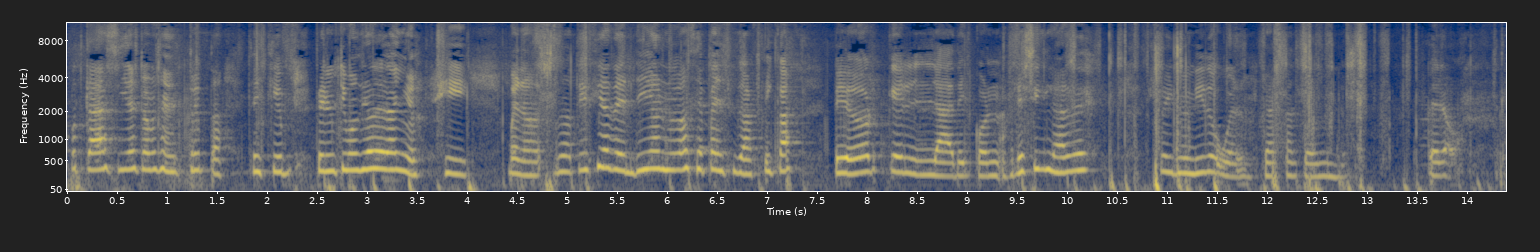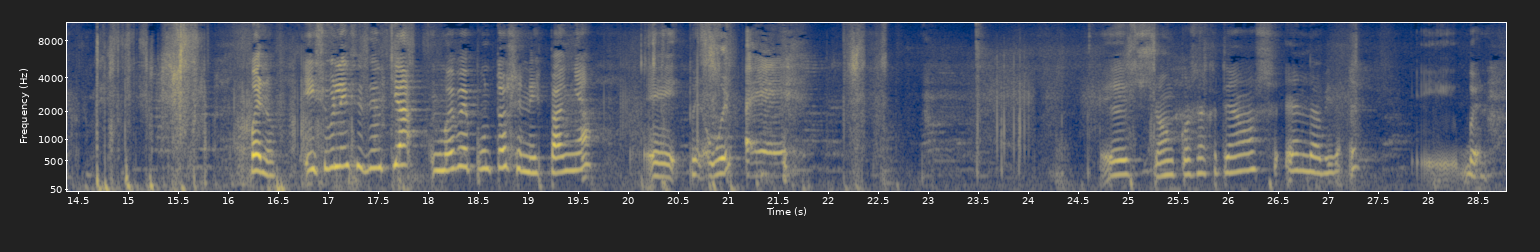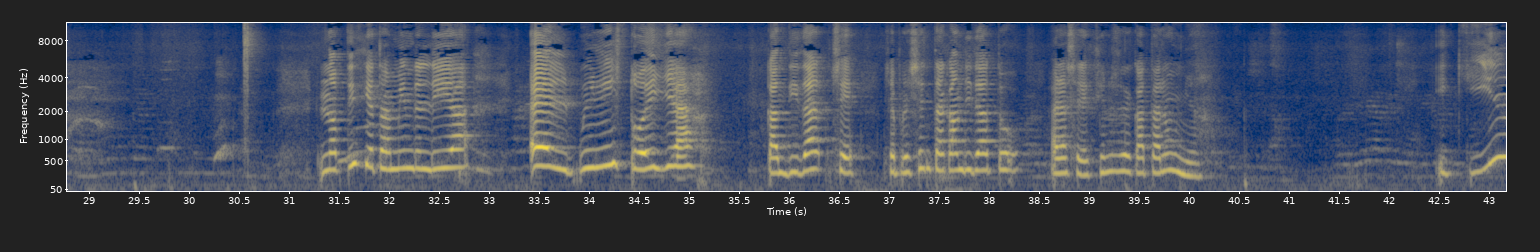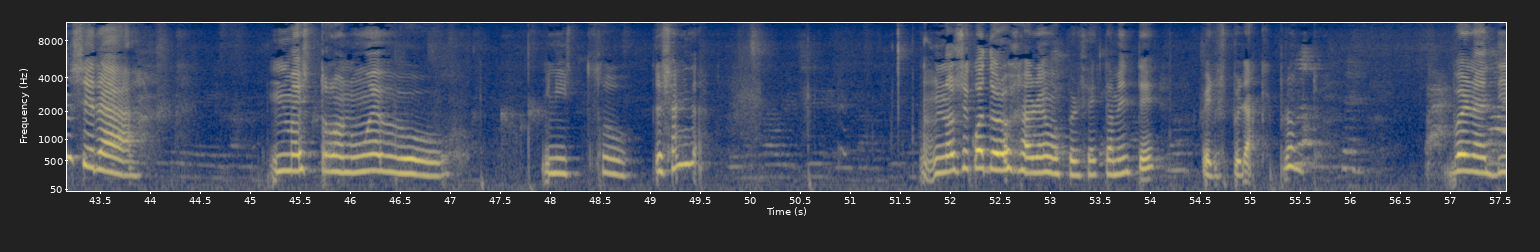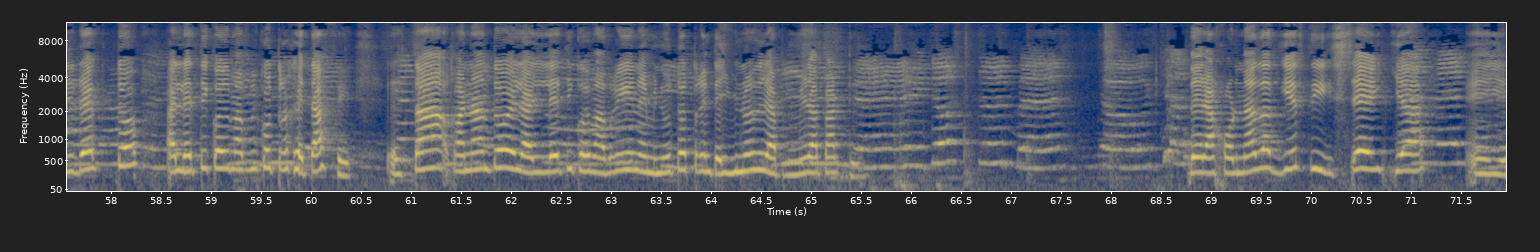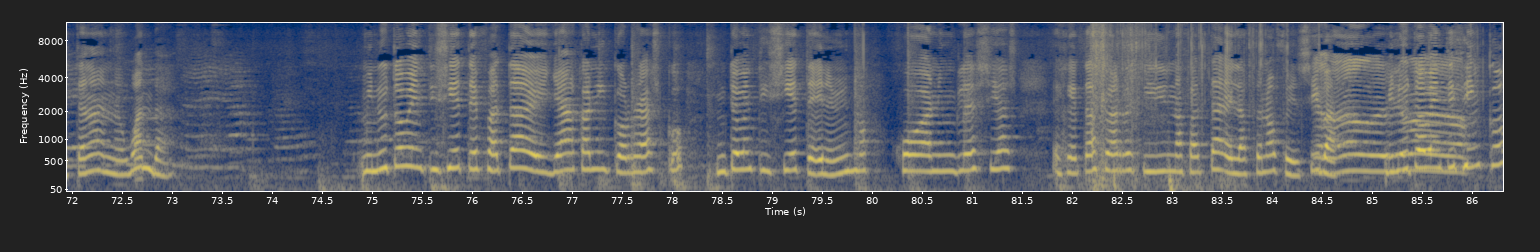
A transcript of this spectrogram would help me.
podcast y ya estamos en el 30, es que penúltimo día del año. Y bueno, noticia del día, nueva cepa en Sudáfrica, peor que la del coronavirus y la de Reino Unido. Bueno, ya está en todo el mundo. Pero bueno, y sube la incidencia 9 puntos en España, eh, pero bueno, eh, son cosas que tenemos en la vida. Y bueno. Noticia también del día. El ministro ella se, se presenta candidato a las elecciones de Cataluña. ¿Y quién será nuestro nuevo ministro de Sanidad? No sé cuándo lo sabremos perfectamente, pero espera que pronto. Bueno, en directo, Atlético de Madrid contra Getafe. Está ganando el Atlético de Madrid en el minuto 31 de la primera parte. De la jornada 16 ya eh, y están en Wanda. Minuto 27, falta de ya Cani Corrasco. Minuto 27, en el mismo juego en Iglesias. El Getafe ha recibido una falta en la zona ofensiva. Minuto 25.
